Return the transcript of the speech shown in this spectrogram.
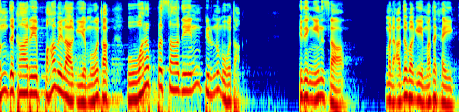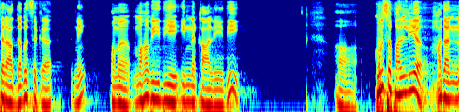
අන්ධකාරයේ පහවෙලා ගිය මොහොතක් වරප්‍රසාදයෙන් පිරුණු මොහොතක්. ඉතින් ඒ නිසා මට අද වගේ මතකයි එක්තරා දවසක නේ මම මහවීදියේ ඉන්න කාලයේදී කුරුස පල්ලිය හදන්න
